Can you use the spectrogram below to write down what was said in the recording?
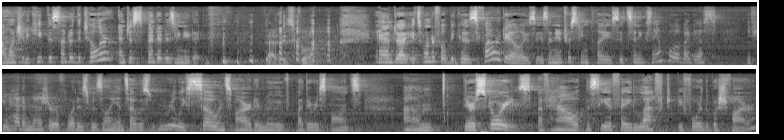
I want you to keep this under the tiller and just spend it as you need it. that is cool. and uh, it's wonderful because Flowerdale is, is an interesting place. It's an example of, I guess, if you had a measure of what is resilience, I was really so inspired and moved by the response. Um, there are stories of how the CFA left before the bushfire,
